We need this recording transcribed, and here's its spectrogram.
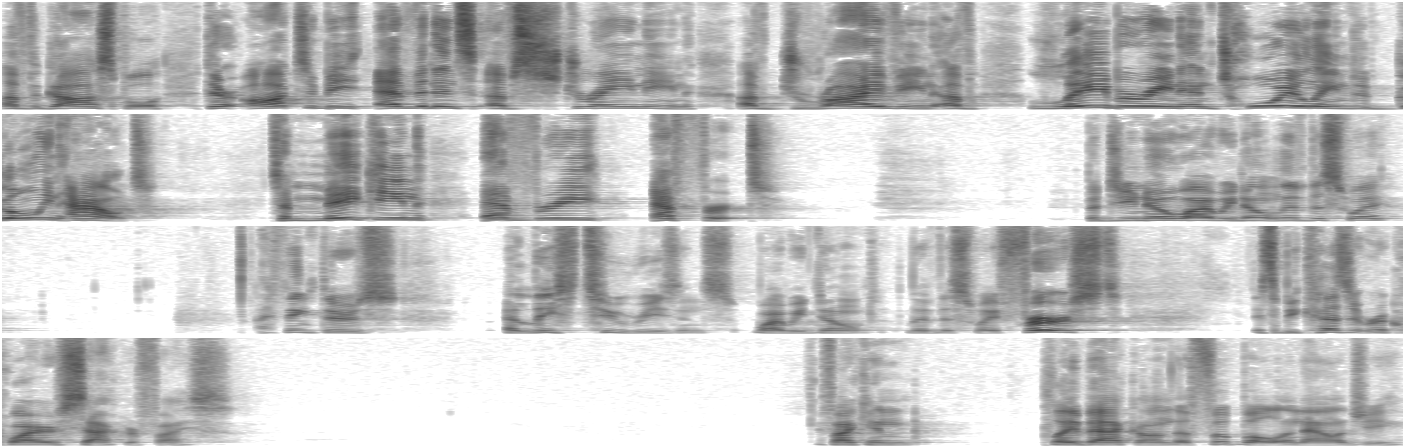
of the gospel, there ought to be evidence of straining, of driving, of laboring and toiling, to going out, to making every effort. But do you know why we don't live this way? I think there's at least two reasons why we don't live this way. First, it's because it requires sacrifice. If I can play back on the football analogy,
